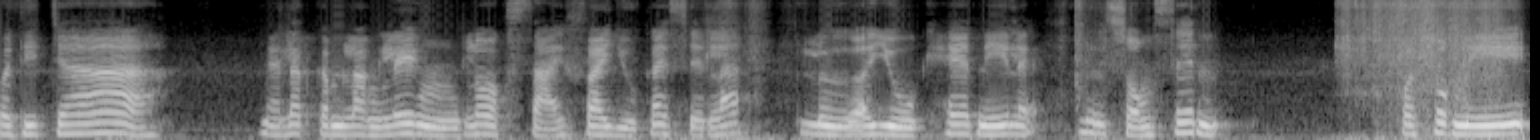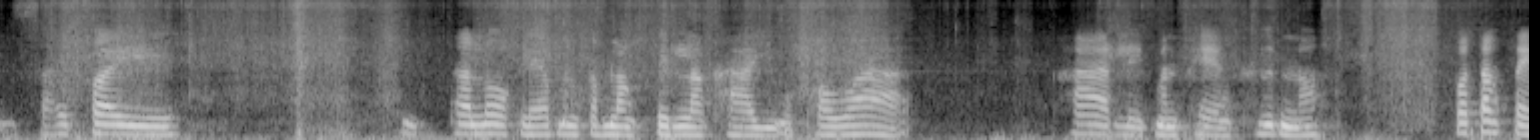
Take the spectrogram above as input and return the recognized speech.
วัสดีจ้า แม่รัดกำลังเร่งลอกสายไฟอยู่ใกล้เสร็จละ เหลืออยู่แค่นี้แหละเหลือสองเส้นเพราะช่วงนี้สายไฟ ถ้าลอกแล้วมันกำลังเป็นราคาอยู่ เพราะว่าค่าเหล็กมันแพงขึ้นเนาะก็ตั้งแต่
